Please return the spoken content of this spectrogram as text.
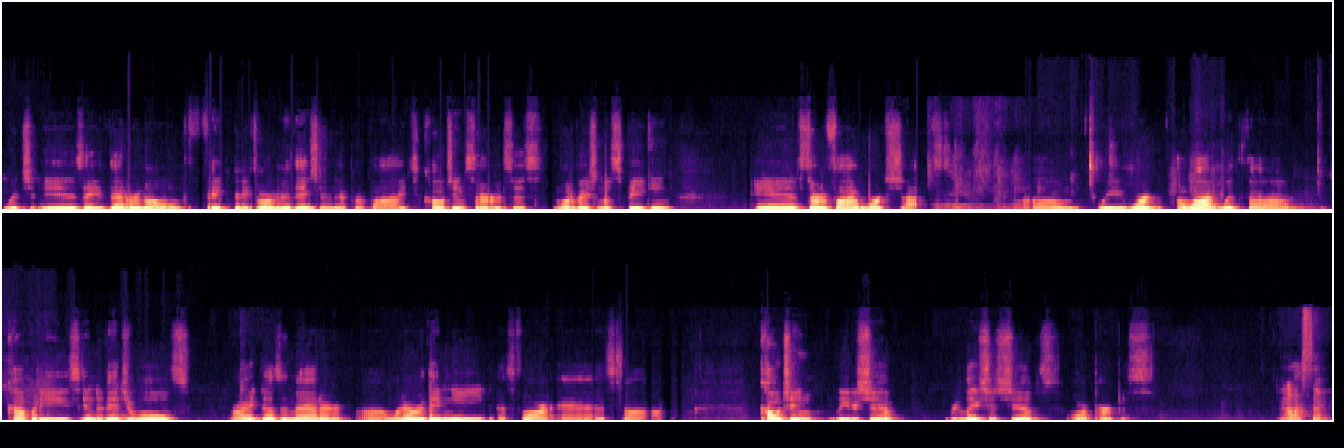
which is a veteran-owned, faith-based organization that provides coaching services, motivational speaking, and certified workshops. Um, we work a lot with um, companies, individuals, right? Doesn't matter, uh, whatever they need as far as um, coaching, leadership, relationships, or purpose. Awesome.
